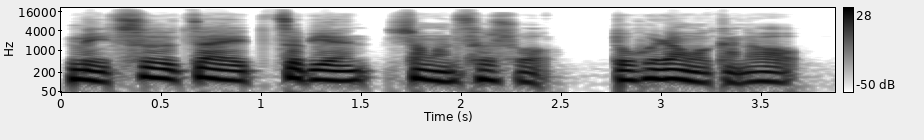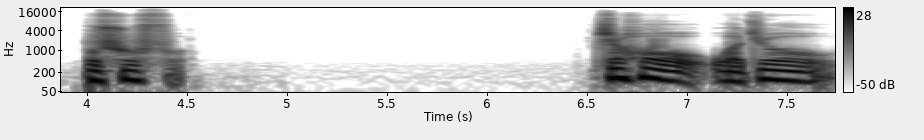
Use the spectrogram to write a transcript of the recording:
每次在这边上完厕所，都会让我感到不舒服。之后我就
